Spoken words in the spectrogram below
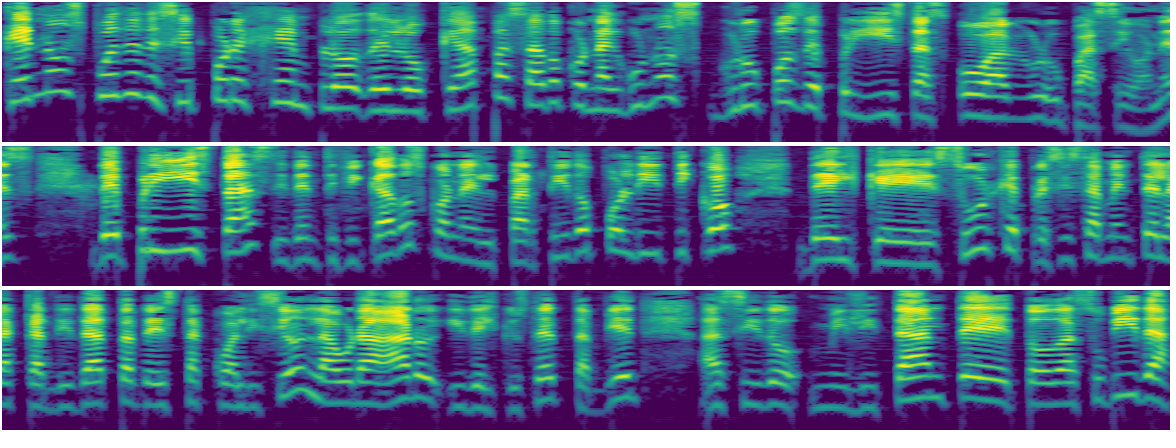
¿Qué nos puede decir, por ejemplo, de lo que ha pasado con algunos grupos de priistas o agrupaciones de priistas identificados con el partido político del que surge precisamente la candidata de esta coalición, Laura Aro, y del que usted también ha sido militante toda su vida,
